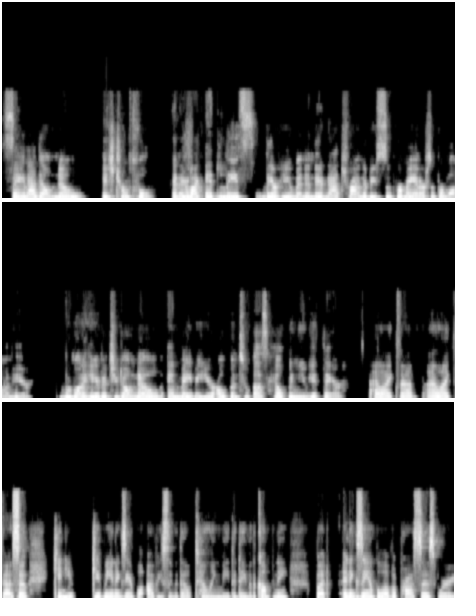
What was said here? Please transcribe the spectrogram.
Saying I don't know is truthful. And they're like, at least they're human and they're not trying to be Superman or Superwoman here. We want to hear that you don't know, and maybe you're open to us helping you get there. I like that. I like that. So, can you give me an example, obviously without telling me the name of the company, but an example of a process where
